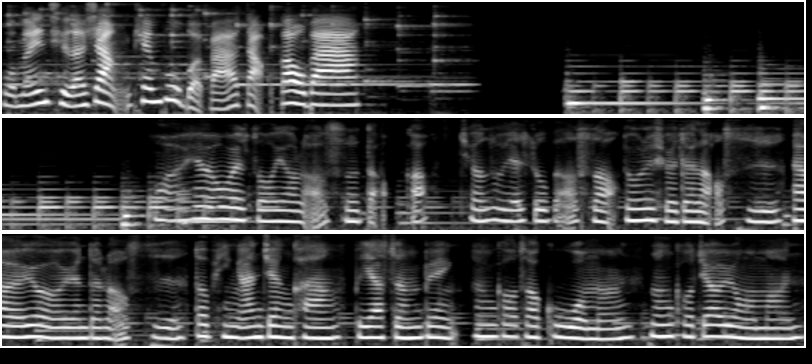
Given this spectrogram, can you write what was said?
我们一起来向天父爸爸祷告吧。祷告，求主耶稣保守主日学的老师，还有幼儿园的老师都平安健康，不要生病，能够照顾我们，能够教育我们，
